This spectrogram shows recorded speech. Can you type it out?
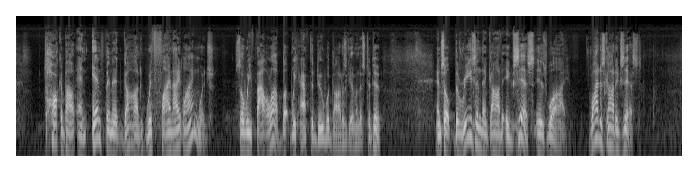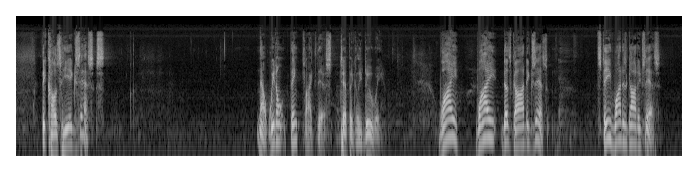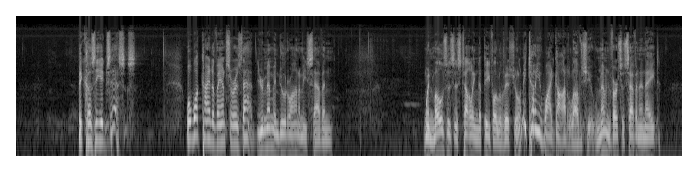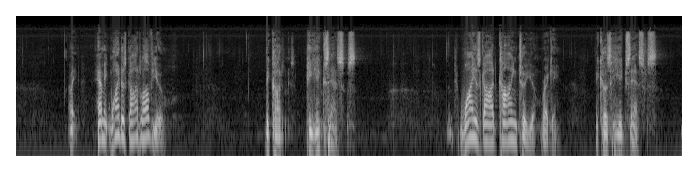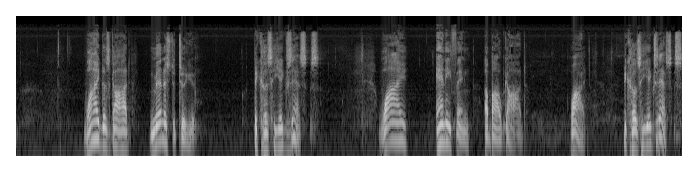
talk about an infinite God with finite language? So we foul up, but we have to do what God has given us to do. And so the reason that God exists is why? Why does God exist? Because He exists. Now, we don't think like this typically, do we? Why, why does God exist? Steve, why does God exist? Because he exists. Well, what kind of answer is that? You remember in Deuteronomy 7 when Moses is telling the people of Israel, let me tell you why God loves you. Remember in verses 7 and 8? I mean, Hemi, why does God love you? Because he exists. Why is God kind to you, Ricky? Because he exists. Why does God minister to you? Because He exists. Why anything about God? Why? Because He exists.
